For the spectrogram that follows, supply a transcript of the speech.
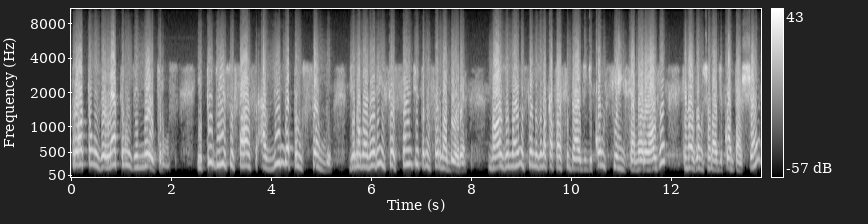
prótons, elétrons e nêutrons. E tudo isso faz a vida pulsando de uma maneira incessante e transformadora. Nós humanos temos uma capacidade de consciência amorosa, que nós vamos chamar de compaixão,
